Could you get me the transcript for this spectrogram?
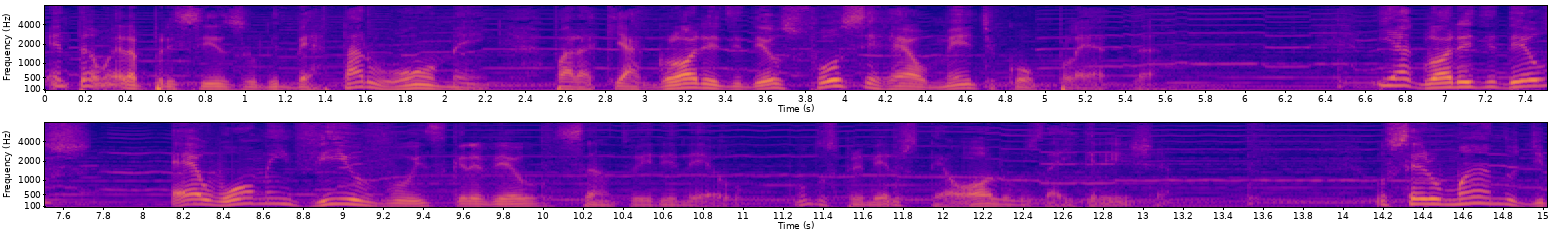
Então era preciso libertar o homem para que a glória de Deus fosse realmente completa. E a glória de Deus é o homem vivo, escreveu Santo Irineu um dos primeiros teólogos da igreja. O ser humano de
